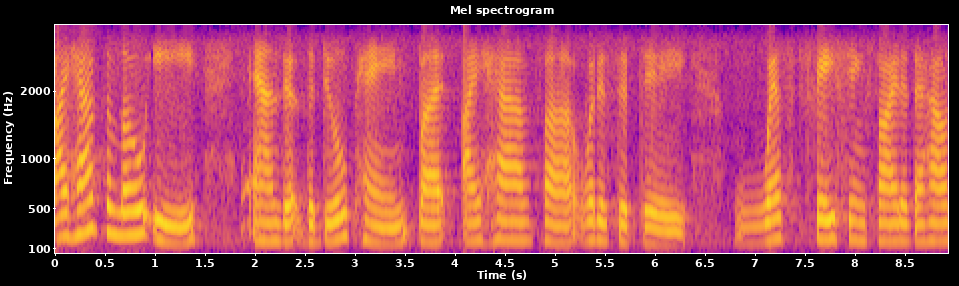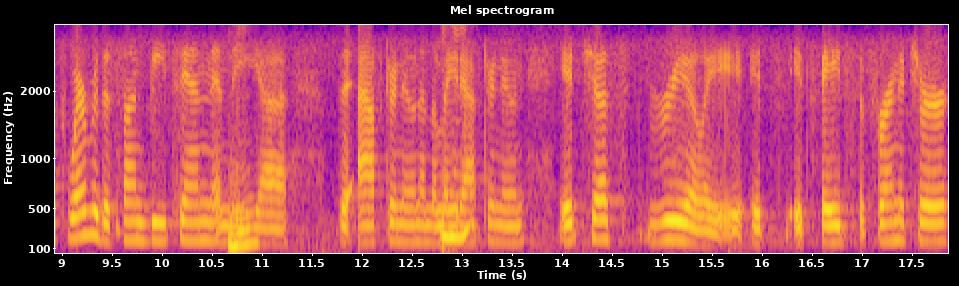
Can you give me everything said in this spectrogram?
I have the low E and the, the dual pane, but I have uh, what is it, the west facing side of the house, wherever the sun beats in in the uh, the afternoon and the late Mhm. afternoon. It just really it it fades the furniture,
